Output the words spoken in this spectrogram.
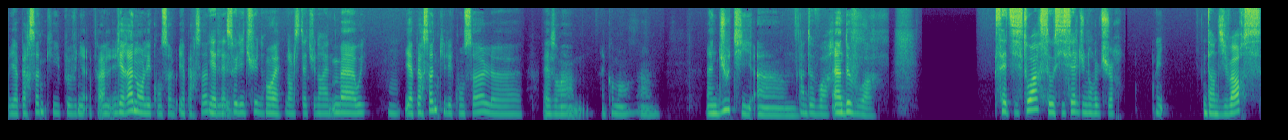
il y a personne qui peut venir. Enfin, les reines, on les console. Il y a personne. Il y a de la solitude dans le statut de reine. Bah oui. Mm. Il y a personne qui les console. Euh, elles ont un, comment un, duty, un, un devoir. Un devoir. Cette histoire, c'est aussi celle d'une rupture. Oui. D'un divorce.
